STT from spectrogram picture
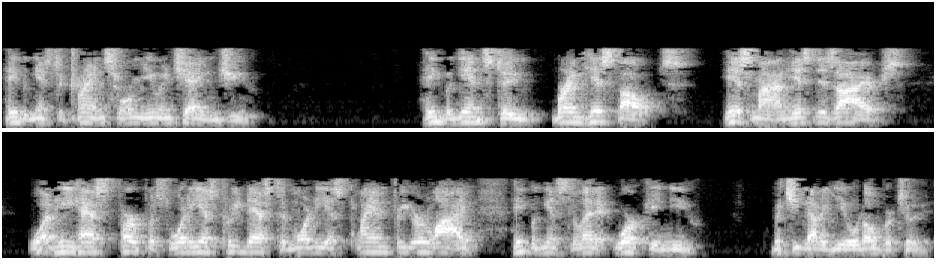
he begins to transform you and change you. He begins to bring his thoughts, his mind, his desires, what he has purposed, what he has predestined, what he has planned for your life. He begins to let it work in you. But you gotta yield over to it.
